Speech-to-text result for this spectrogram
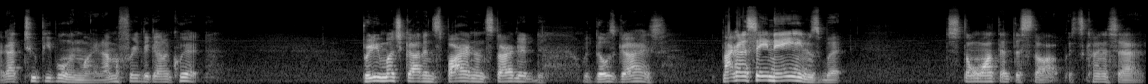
I got two people in mind. I'm afraid they're to quit. Pretty much got inspired and started with those guys. Not gonna say names, but just don't want them to stop. It's kind of sad.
